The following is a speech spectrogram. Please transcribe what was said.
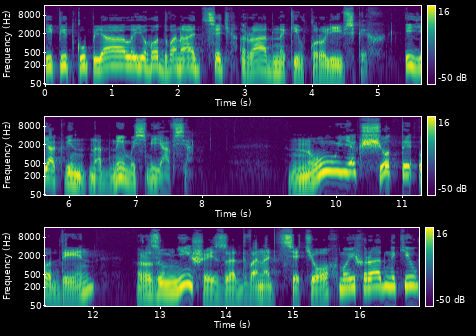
і підкупляли його дванадцять радників королівських, і як він над ними сміявся. Ну, якщо ти один, розумніший за дванадцятьох моїх радників,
